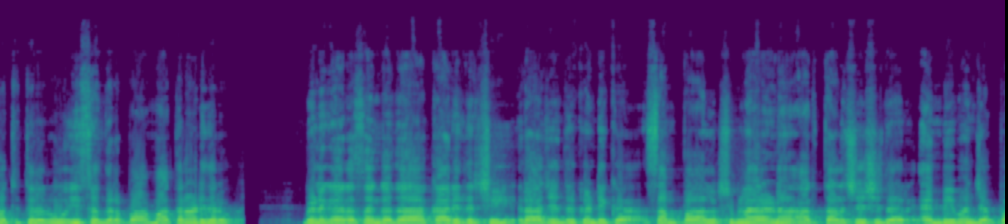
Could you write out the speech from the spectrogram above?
ಮತ್ತಿತರರು ಈ ಸಂದರ್ಭ ಮಾತನಾಡಿದರು. ಬೆಳೆಗಾರ ಸಂಘದ ಕಾರ್ಯದರ್ಶಿ Rajendra Khandika, Sampa Lakshminarayana, Artala Shashidhar, M B Manjappa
